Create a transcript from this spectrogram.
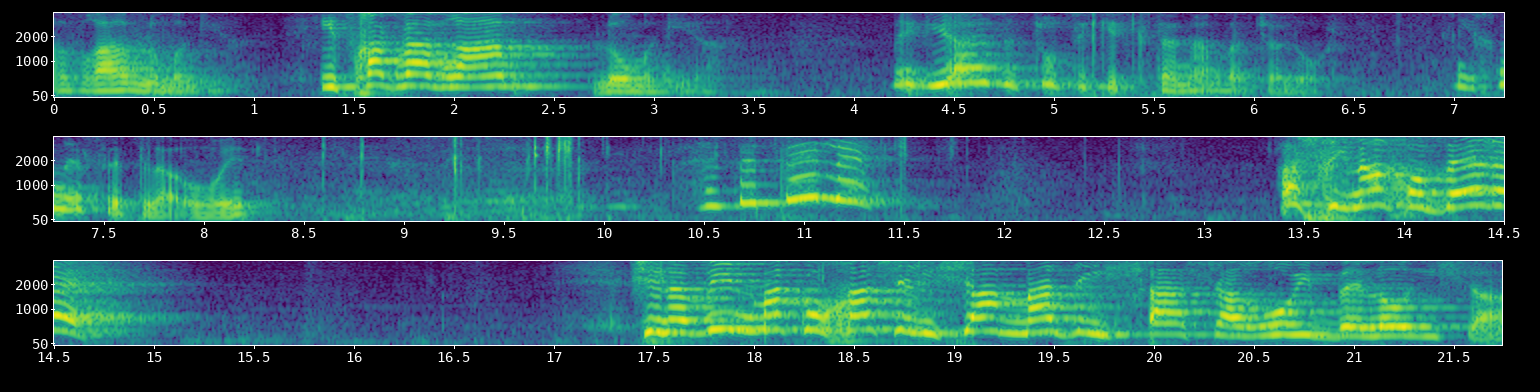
אברהם לא מגיע. יצחק ואברהם לא מגיע. מגיעה איזה צוציקית קטנה בת שלוש. נכנסת לאוהל. איזה פלא! השכינה חוזרת. שנבין מה כוחה של אישה, מה זה אישה שרוי בלא אישה.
